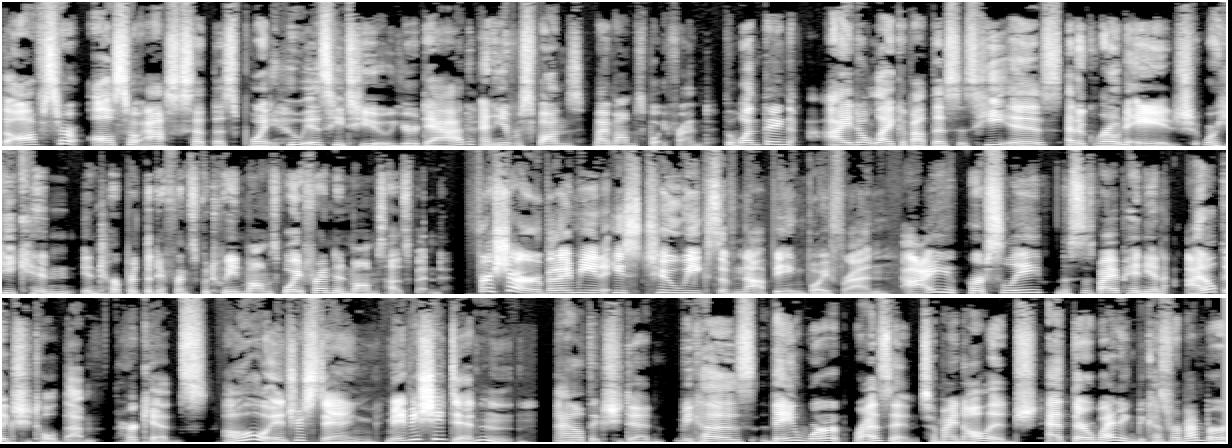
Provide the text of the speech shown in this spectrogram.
The officer also asks at this point, Who is he to you? Your dad? And he responds, My mom's boyfriend. The one thing I don't like about this is he is at a grown age where he can interpret the difference between mom's boyfriend and mom's husband. For sure. But I mean, he's two weeks of not being boyfriend. I personally, this is my opinion, I don't think she told them, her kids. Oh, interesting. Maybe she didn't. I don't think she did because they weren't present, to my knowledge, at their wedding. Because remember,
